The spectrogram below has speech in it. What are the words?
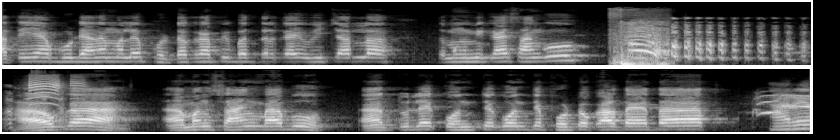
आता या बुड्यानं मला फोटोग्राफी बद्दल काही विचारलं तर मग मी काय सांगू? हाव का? मग सांग बाबू तुले कोणते कोणते फोटो काढता येतात? अरे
